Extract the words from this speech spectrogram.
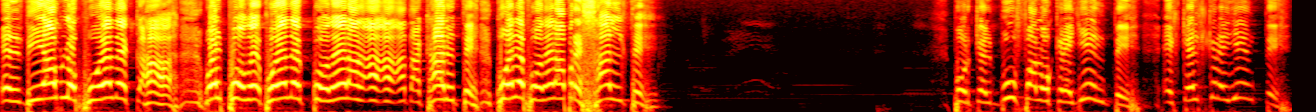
el diablo puede, ah, puede, poder atacarte, puede poder apresarte. Porque el búfalo creyente, es que el creyente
